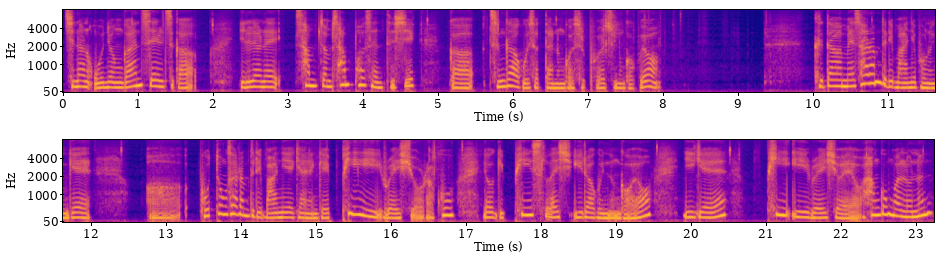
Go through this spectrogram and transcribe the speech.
지난 5년간 세일즈가 1년에 3.3%씩 그러니까 증가하고 있었다는 것을 보여주는 거고요. 그 다음에 사람들이 많이 보는 게 어, 보통 사람들이 많이 얘기하는 게 P ratio라고 여기 P slash E라고 있는 거요. 이게 PE ratio예요. 한국말로는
